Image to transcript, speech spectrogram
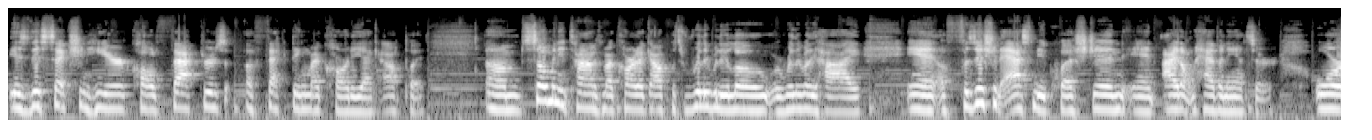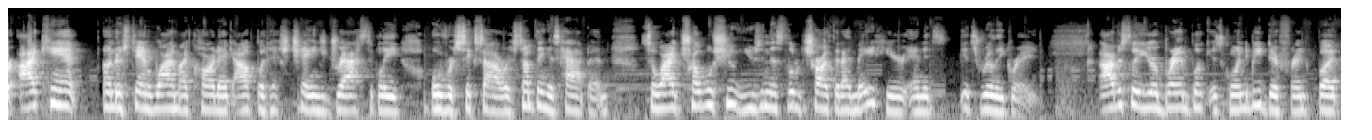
is this section here called Factors Affecting My Cardiac Output. Um, so many times my cardiac output's really, really low or really, really high, and a physician asks me a question and I don't have an answer, or I can't understand why my cardiac output has changed drastically over six hours. Something has happened. So I troubleshoot using this little chart that I made here and it's it's really great. Obviously your brain book is going to be different, but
